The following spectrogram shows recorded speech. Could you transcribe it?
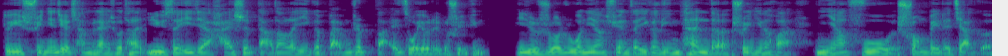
对于水泥这个产品来说，它的绿色溢价还是达到了一个百分之百左右的一个水平。也就是说，如果你要选择一个零碳的水泥的话，你要付双倍的价格，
